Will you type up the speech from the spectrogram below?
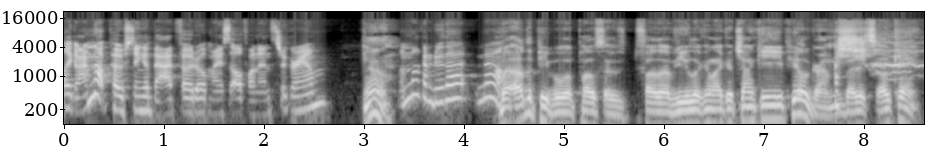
Like I'm not posting a bad photo of myself on Instagram. No. I'm not going to do that. No. But other people will post a photo of you looking like a chunky pilgrim, but it's okay.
